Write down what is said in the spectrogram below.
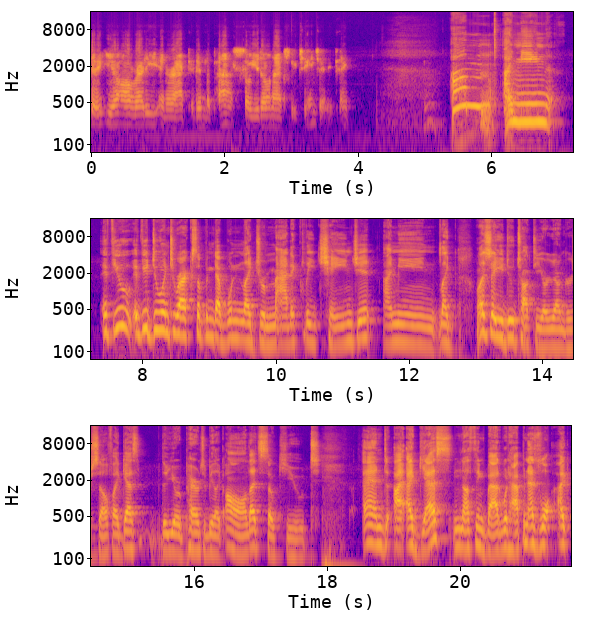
that you already interacted in the past, so you don't actually change anything? Um, I mean, if you if you do interact something that wouldn't like dramatically change it, I mean, like let's say you do talk to your younger self, I guess the, your parents would be like, "Oh, that's so cute," and I, I guess nothing bad would happen as long. I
